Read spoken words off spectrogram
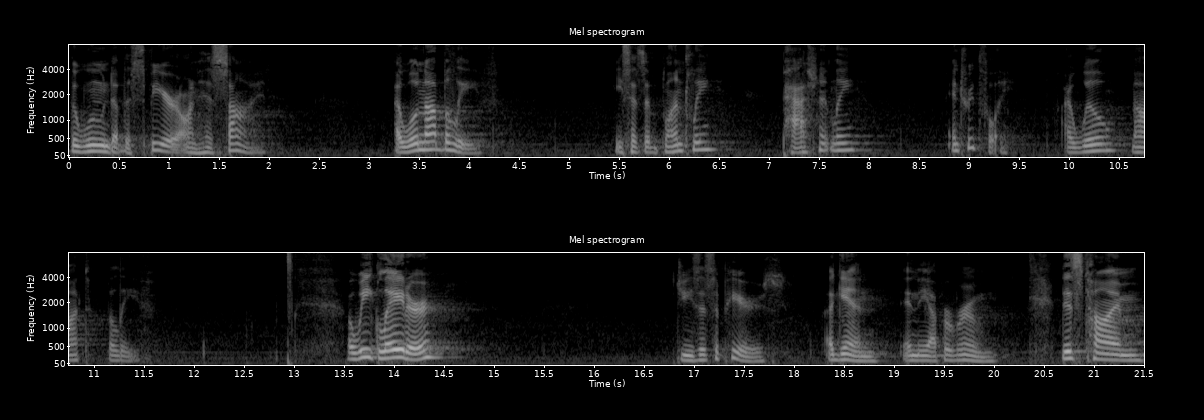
the wound of the spear on his side. I will not believe he says it bluntly, passionately, and truthfully. I will not believe. A week later, Jesus appears again in the upper room. This time,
